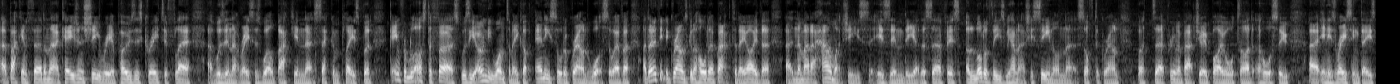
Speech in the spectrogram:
uh, back in third on that occasion. She reopposes. Creative Flair uh, was in that race as well, back in uh, second place, but came from last to first. Was the only one to make up any sort of ground whatsoever. I don't think the ground's going to hold her back today either, uh, no matter how much ease is in the uh, the surface. A lot of these we haven't actually seen on softer ground, but Primo Bacio by Awtaad, a horse who in his racing days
